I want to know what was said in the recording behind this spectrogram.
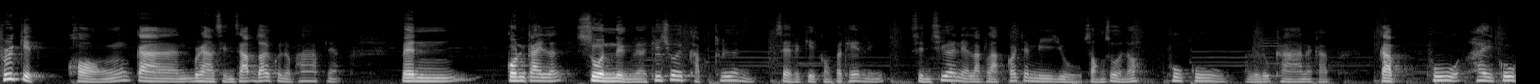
ธุรกิจของการบริหารสินทรัพย์ด้อยคุณภาพเนี่ยเป็น กลไกส่วนหนึ่งเลยที่ช่วยขับเคลื่อนเศรษฐกิจของประเทศนี้ สินเชื่อเนี่ยหลักๆ ก็จะมีอยู่ 2 ส่วนเนาะผู้กู้หรือลูกค้านะครับ กับผู้ให้กู้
